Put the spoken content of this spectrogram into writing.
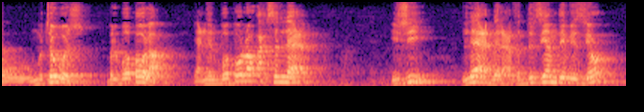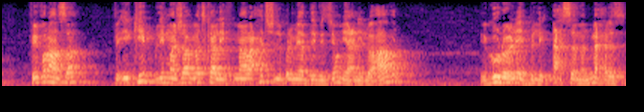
ومتوج بالبطولة يعني البطولة وأحسن لاعب يجي لاعب يلعب في ال deuxième division في فرنسا في équipe اللي ما جا ما تكاليف ما راحتش لل première division يعني لو هافر يقولوا عليه باللي أحسن من محرز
